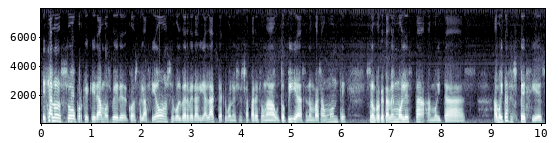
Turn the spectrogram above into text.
E xa non só porque queramos ver eh, constelacións e volver ver a Vía Láctea, que, bueno, iso xa parece unha utopía se non vas a un monte, senón porque tamén molesta a moitas, a moitas especies,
